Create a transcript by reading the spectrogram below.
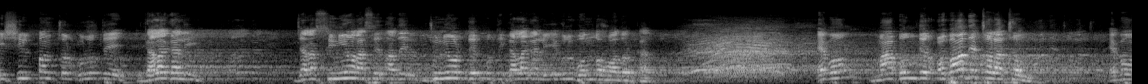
এই শিল্পাঞ্চলগুলোতে গালাগালি, যারা সিনিয়র আছে তাদের জুনিয়রদের প্রতি গালাগালি, এগুলো বন্ধ হওয়া দরকার। এবং মা বোনদের অবাধে চলাচল এবং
